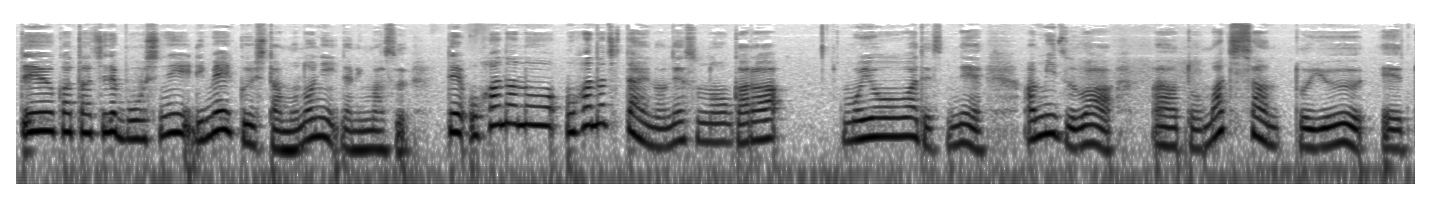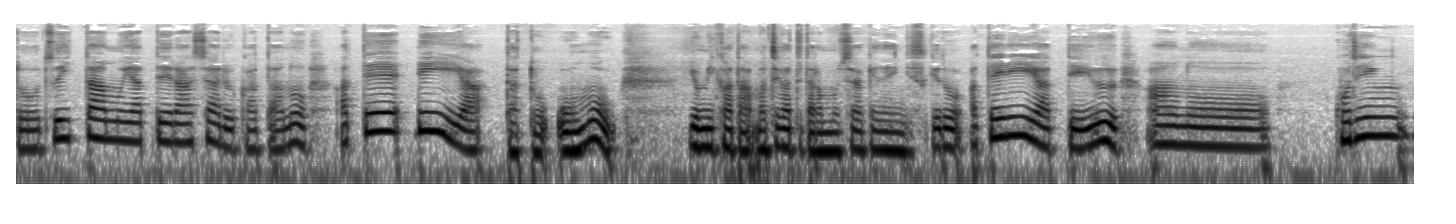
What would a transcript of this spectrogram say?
っていう形で帽子にリメイクしたものになります。でお花のお花自体のねその柄模様はですね編み図はあとマチさんという、えー、とツイッターもやってらっしゃる方のアテリーアだと思う。読み方間違ってたら申し訳ないんですけどアテリーアっていうあのー個人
